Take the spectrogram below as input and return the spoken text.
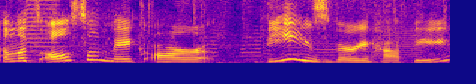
And let's also make our bees very happy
